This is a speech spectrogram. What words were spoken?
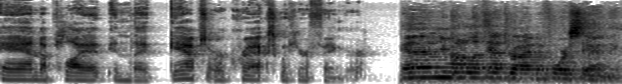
and apply it in the gaps or cracks with your finger. And you want to let that dry before sanding.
